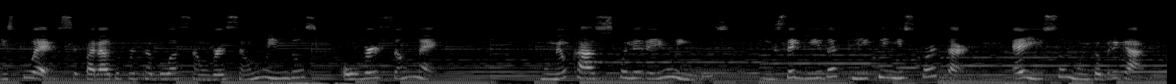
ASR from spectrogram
isto é, separado por tabulação versão Windows ou versão Mac. No meu caso, escolherei o Windows. Em seguida, clique em Exportar. É isso, muito obrigada!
